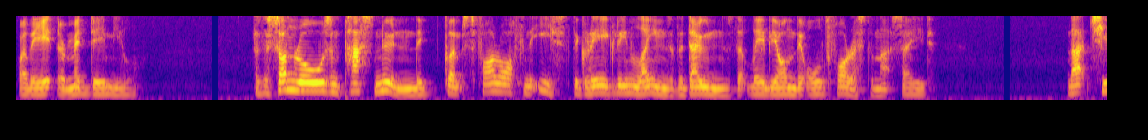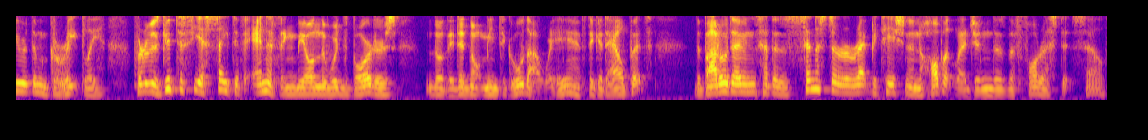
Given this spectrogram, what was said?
while they ate their midday meal. As the sun rose and past noon, they glimpsed far off in the east the grey green lines of the downs that lay beyond the old forest on that side. That cheered them greatly, for it was good to see a sight of anything beyond the wood's borders, though they did not mean to go that way, if they could help it. The Barrow Downs had as sinister a reputation in hobbit legend as the forest itself.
